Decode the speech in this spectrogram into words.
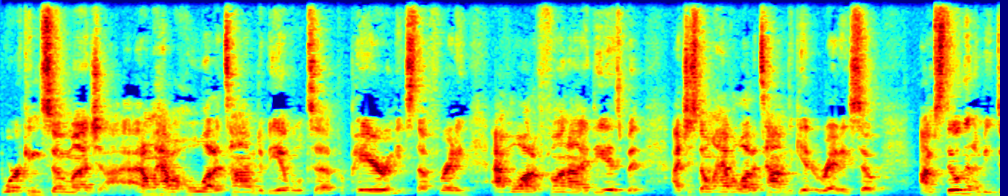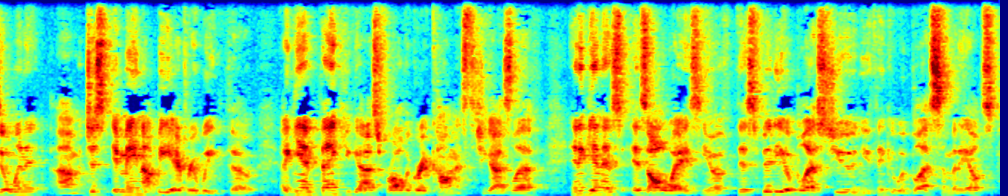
working so much, I don't have a whole lot of time to be able to prepare and get stuff ready. I have a lot of fun ideas, but I just don't have a lot of time to get it ready. So I'm still going to be doing it. Um, just It may not be every week, though. Again, thank you guys for all the great comments that you guys left. And again, as, as always, you know, if this video blessed you and you think it would bless somebody else,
